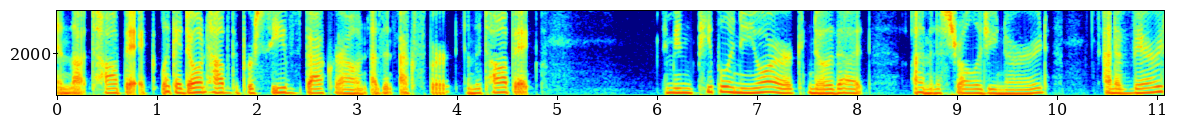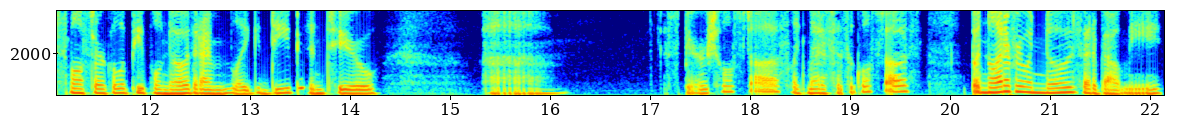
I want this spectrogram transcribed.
in that topic. Like, I don't have the perceived background as an expert in the topic. I mean, people in New York know that I'm an astrology nerd, and a very small circle of people know that I'm like deep into um, spiritual stuff, like metaphysical stuff, but not everyone knows that about me.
